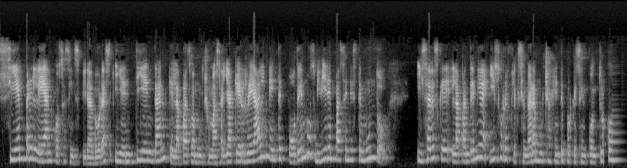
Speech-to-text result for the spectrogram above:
siempre lean cosas inspiradoras y entiendan que la paz va mucho más allá, que realmente podemos vivir en paz en este mundo y sabes que la pandemia hizo reflexionar a mucha gente porque se encontró con...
